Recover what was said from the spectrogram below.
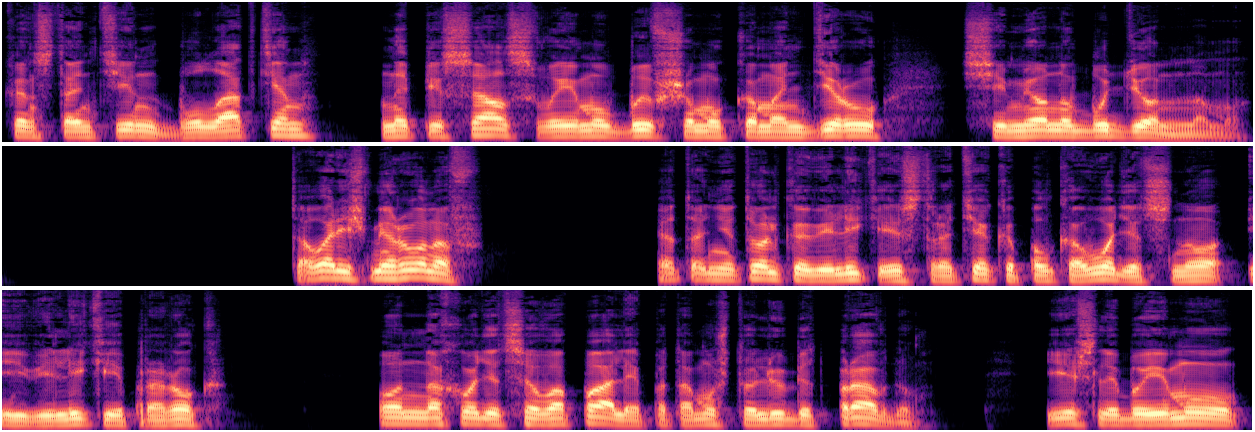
Константин Булаткин, написал своему бывшему командиру Семену Буденному. «Товарищ Миронов — это не только великий стратег и полководец, но и великий пророк. Он находится в опале, потому что любит правду. Если бы ему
